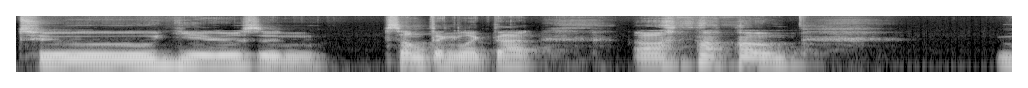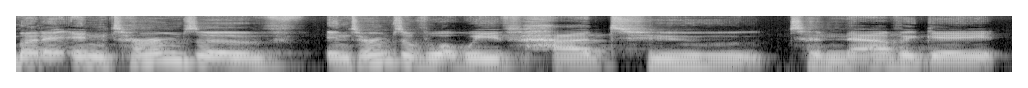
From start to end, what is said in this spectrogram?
two years and something like that. Um, but in terms of in terms of what we've had to to navigate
